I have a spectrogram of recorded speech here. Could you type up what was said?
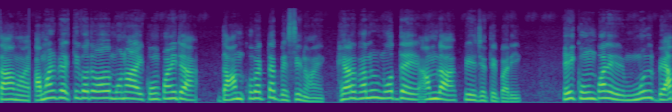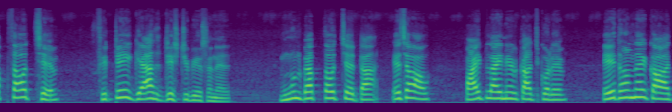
তা নয়। আমার ব্যক্তিগতভাবে মনে হয় কোম্পানিটা দাম খুব একটা বেশি নয়। ফেয়ার ভ্যালুর মধ্যে আমরা পেয়ে যেতে পারি। এই কোম্পানির মূল ব্যবসা হচ্ছে সিটি গ্যাস ডিস্ট্রিবিউশনের মূল ব্যবসা হচ্ছে এটা। এছাড়াও পাইপলাইনের কাজ করে। এই ধরনের কাজ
